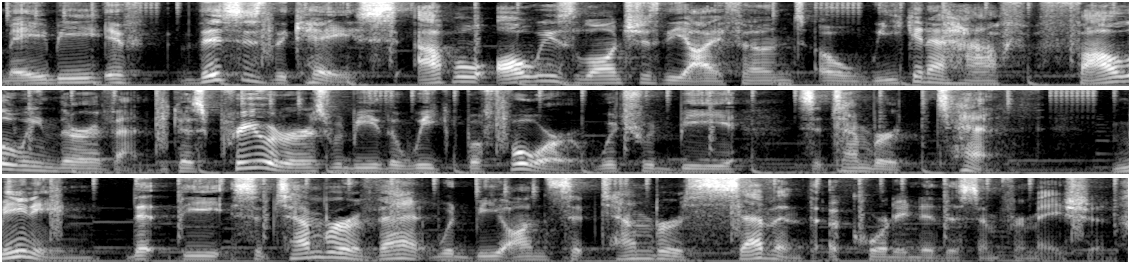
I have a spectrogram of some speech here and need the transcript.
maybe. If this is the case, Apple always launches the iPhones a week and a half following their event because pre-orders would be the week before, which would be September 10th meaning that the September event would be on September 7th, according to this information.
